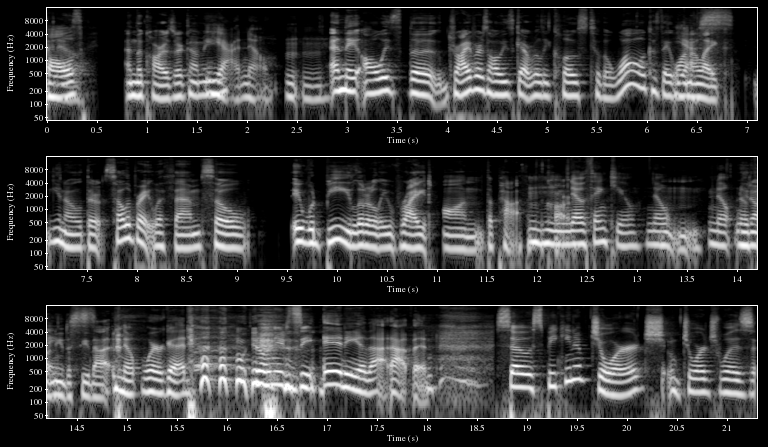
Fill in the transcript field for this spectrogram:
falls, and the cars are coming. Yeah, no. Mm-mm. and they always the drivers always get really close to the wall because they want to like you know they celebrate with them. So it would be literally right on the path of the Mhm. car. No, thank you. No, Mm-mm. no, We don't need to see that. No, we're good. we don't need to see any of that happen. So, speaking of George, George was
